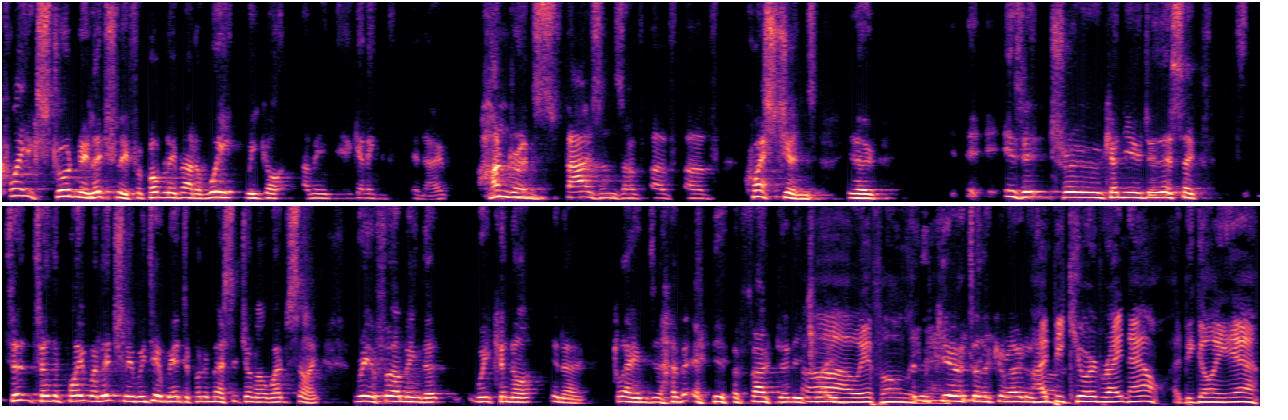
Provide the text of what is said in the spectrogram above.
quite extraordinary. Literally, for probably about a week, we got. I mean, you're getting you know hundreds, thousands of of, of questions. You know, is it true? Can you do this? So, to, to the point where literally we did. We had to put a message on our website reaffirming that we cannot. You know claim to have any, found any claim Oh, if only, to the man. cure to the coronavirus. I'd be cured right now. I'd be going, yeah.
